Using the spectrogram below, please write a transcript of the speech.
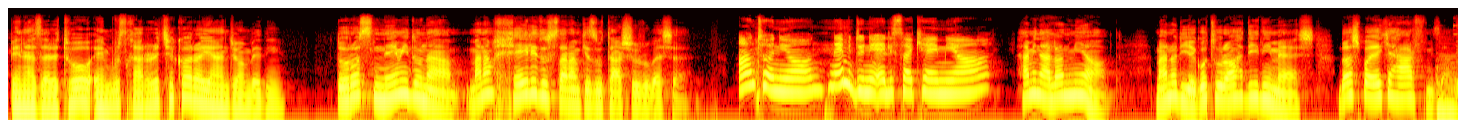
به نظر تو امروز قراره چه کارهایی انجام بدیم؟ درست نمی‌دونم. منم خیلی دوست دارم که زودتر شروع بشه. آنتونیو نمی‌دونی الیسا کی میاد؟ همین الان میاد. من و دیگو تو راه دیدیمش. داشت با یکی حرف می‌زد.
